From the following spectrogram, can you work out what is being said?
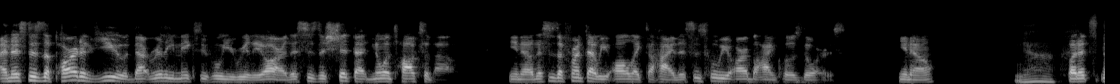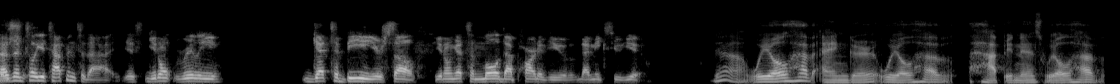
and this is the part of you that really makes you who you really are. This is the shit that no one talks about. You know, this is the front that we all like to hide. This is who we are behind closed doors. You know, yeah but it's Especially- until you tap into that it's, you don't really get to be yourself you don't get to mold that part of you that makes you you Yeah, we all have anger, we all have happiness, we all have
